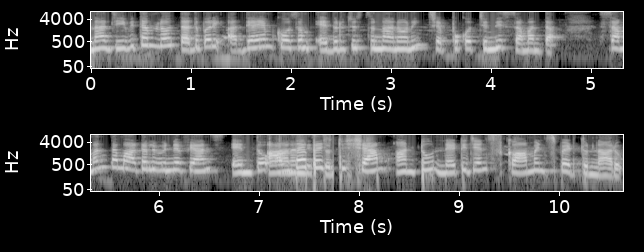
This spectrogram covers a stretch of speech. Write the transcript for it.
నా జీవితంలో తదుపరి అధ్యాయం కోసం ఎదురుచూస్తున్నాను అని చెప్పుకొచ్చింది సమంత. సమంత మాటలు విన్న ఫ్యాన్స్ ఎంతో ఆనందిస్తు శ్యామ్ అంటూ నెటిజన్స్ కామెంట్స్ పెడుతున్నారు.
